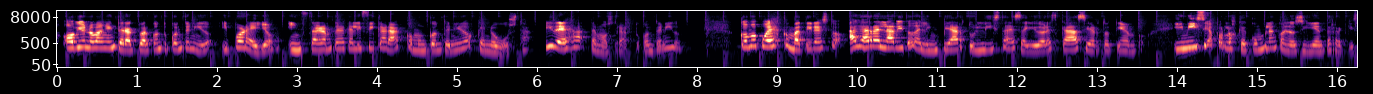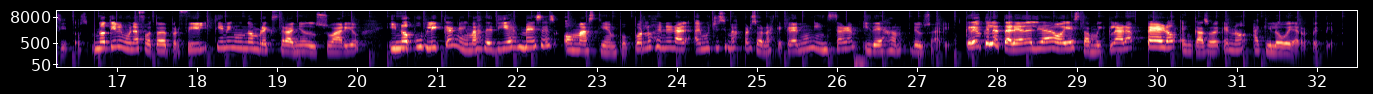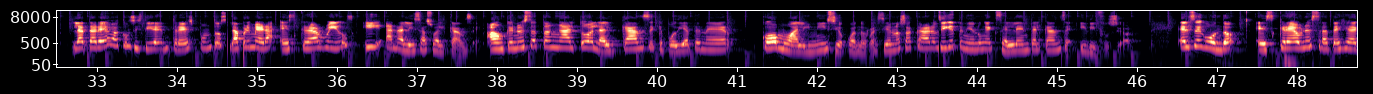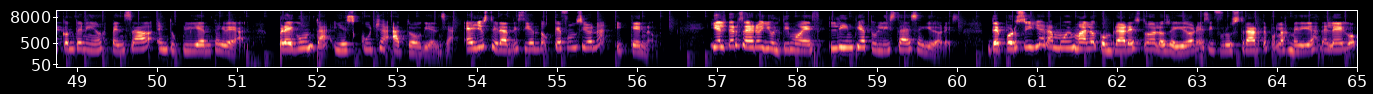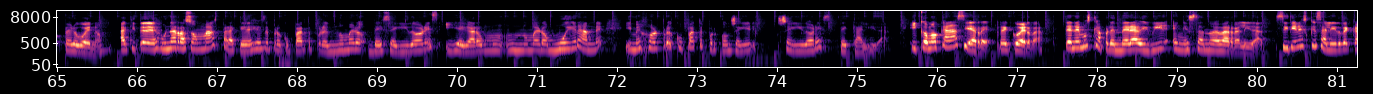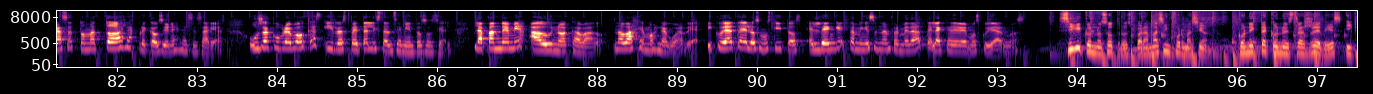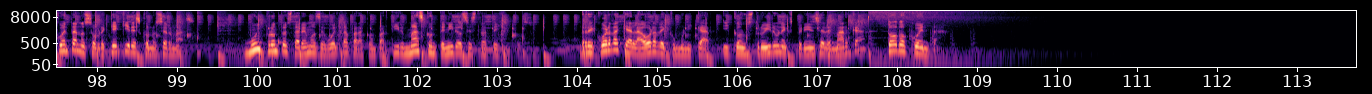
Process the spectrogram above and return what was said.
Obvio no van a interactuar con tu contenido y por ello Instagram te calificará como un contenido que no gusta y deja de mostrar tu contenido. ¿Cómo puedes combatir esto? Agarra el hábito de limpiar tu lista de seguidores cada cierto tiempo. Inicia por los que cumplan con los siguientes requisitos. No tienen una foto de perfil, tienen un nombre extraño de usuario y no publican en más de 10 meses o más tiempo. Por lo general hay muchísimas personas que crean un Instagram y dejan de usarlo. Creo que la tarea del día de hoy está muy clara, pero en caso de que no, aquí lo voy a repetir. La tarea va a consistir en tres puntos. La primera es crear Reels y analiza su alcance. Aunque no está tan alto el alcance que podía tener como al inicio cuando recién lo sacaron, sigue teniendo un excelente alcance y difusión. El segundo es crear una estrategia de contenidos pensada en tu cliente ideal. Pregunta y escucha a tu audiencia. Ellos te irán diciendo qué funciona y qué no. Y el tercero y último es limpia tu lista de seguidores. De por sí ya era muy malo comprar esto de los seguidores y frustrarte por las medidas del ego, pero bueno, aquí te dejo una razón más para que dejes de preocuparte por el número de seguidores y llegar a un, número muy grande y mejor preocúpate por conseguir seguidores de calidad. Y como cada cierre, recuerda, tenemos que aprender a vivir en esta nueva realidad. Si tienes que salir de casa, toma todas las precauciones necesarias. Usa cubrebocas y respeta el distanciamiento social. La pandemia aún no ha acabado. No bajemos la guardia. Y cuídate de los El dengue también es una enfermedad de la que debemos cuidarnos. Sigue con nosotros para más información. Conecta con nuestras redes y cuéntanos sobre qué quieres conocer más. Muy pronto estaremos de vuelta para compartir más contenidos estratégicos. Recuerda que a la hora de comunicar y construir una experiencia de marca, todo cuenta.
